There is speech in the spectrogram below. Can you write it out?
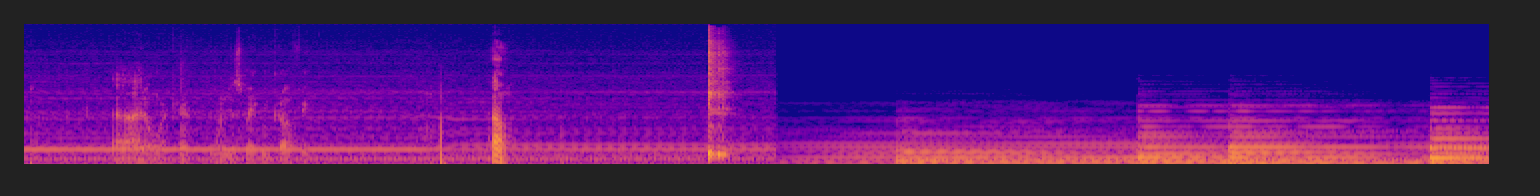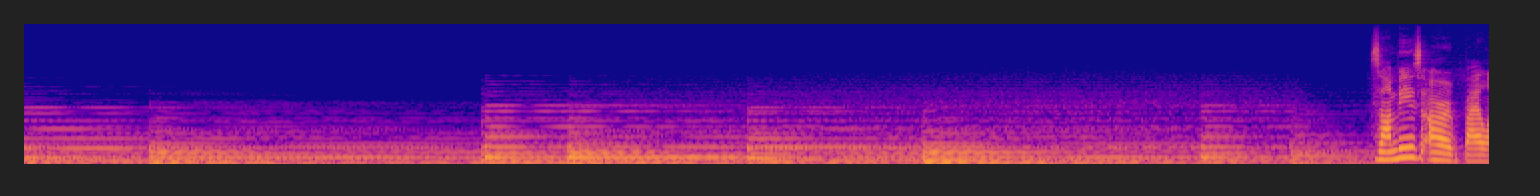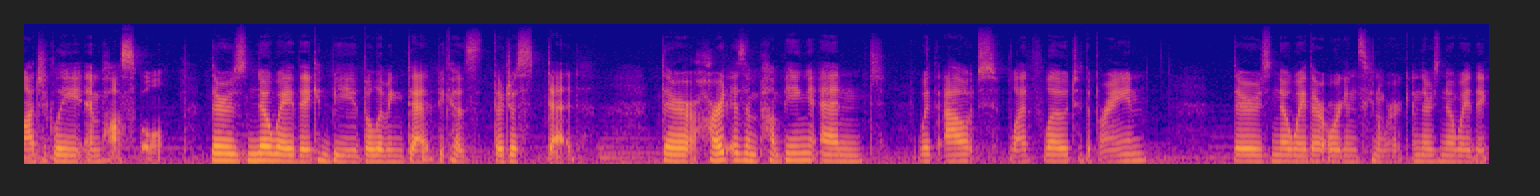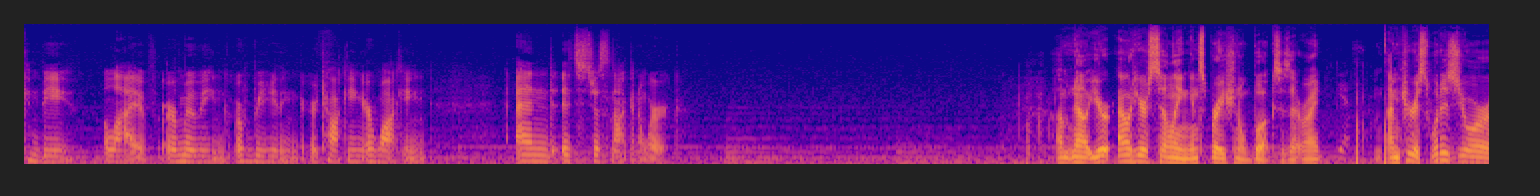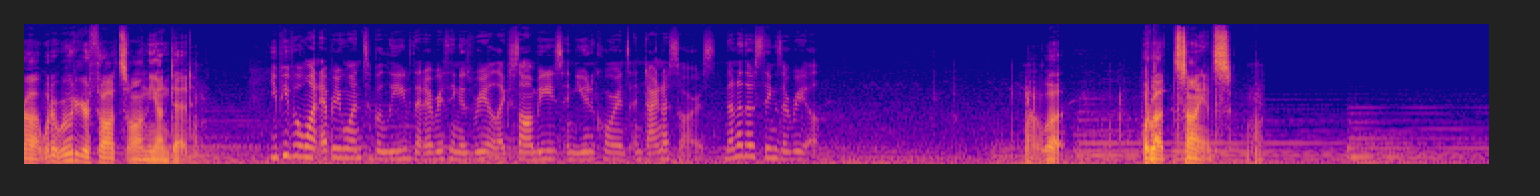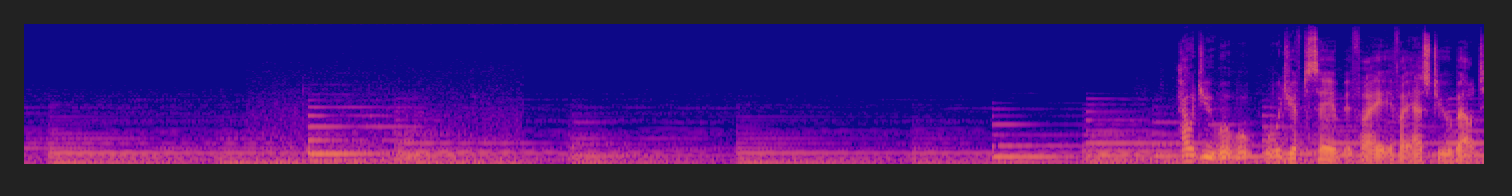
Zombies are biologically impossible. There's no way they can be the living dead because they're just dead. Their heart isn't pumping, and without blood flow to the brain, there's no way their organs can work, and there's no way they can be alive or moving or breathing or talking or walking. And it's just not going to work. Um, now you're out here selling inspirational books, is that right? I'm curious. What is your, uh, what, are, what are your thoughts on the undead? You people want everyone to believe that everything is real, like zombies and unicorns and dinosaurs. None of those things are real. Uh, what, what about science? Would you, what, what would you have to say if I, if I asked you about,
